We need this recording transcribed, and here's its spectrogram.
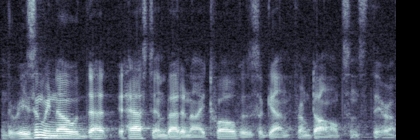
And the reason we know that it has to embed in I-12 is, again, from Donaldson's theorem.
